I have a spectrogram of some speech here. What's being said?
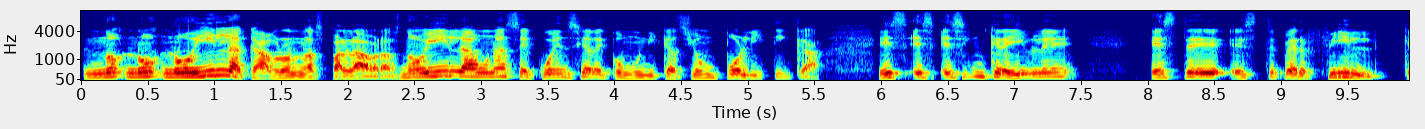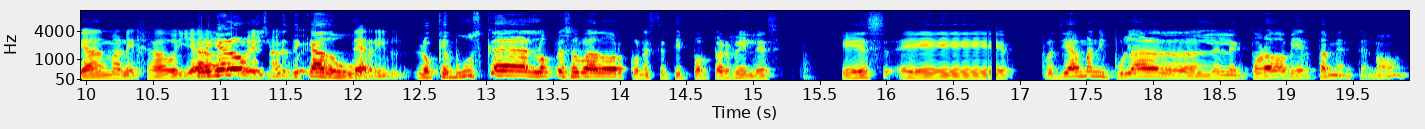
no, no, no hila, cabrón, las palabras, no hila una secuencia de comunicación política. Es, es, es increíble este, este perfil que han manejado ya. Pero ya lo hemos Morena, güey. platicado. Terrible. Lo que busca López Obrador con este tipo de perfiles es, eh, pues ya manipular al electorado abiertamente, ¿no?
